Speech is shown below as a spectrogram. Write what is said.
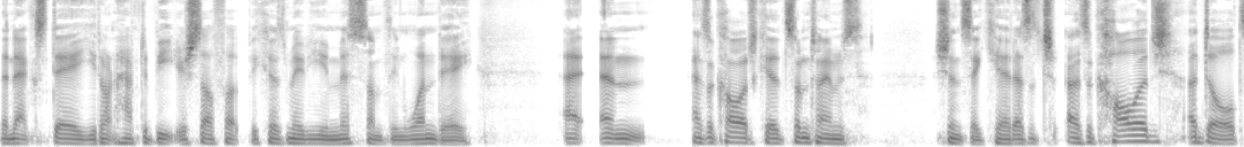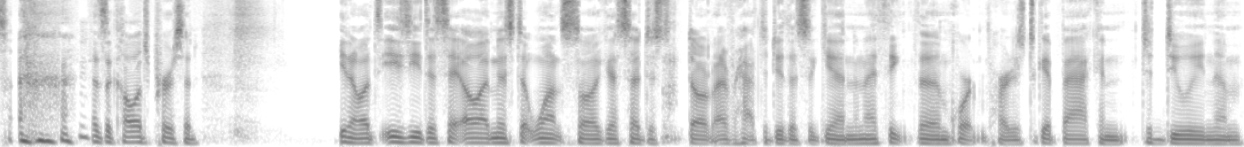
the next day. You don't have to beat yourself up because maybe you missed something one day. And as a college kid, sometimes I shouldn't say kid, as a, as a college adult, as a college person, you know, it's easy to say, oh, I missed it once, so I guess I just don't ever have to do this again. And I think the important part is to get back and to doing them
